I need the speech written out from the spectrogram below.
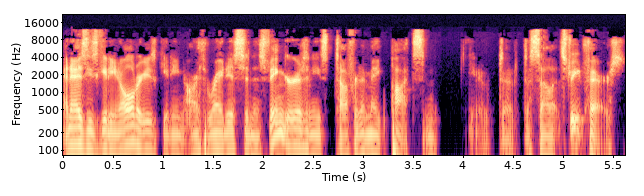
And as he's getting older, he's getting arthritis in his fingers and he's tougher to make pots and, you know, to, to sell at street fairs.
